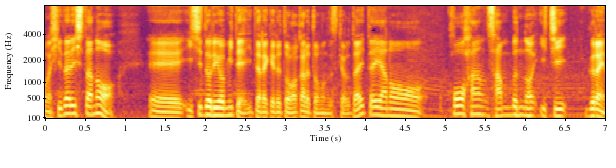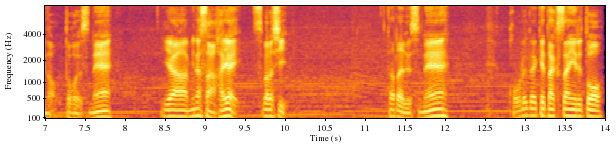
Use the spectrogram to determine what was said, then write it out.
この左下の、えー、位置取りを見ていただけると分かると思うんですけど大体あの後半3分の1ぐらいのところですね。いや皆さん早い。素晴らしい。ただですねこれだけたくさんいると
